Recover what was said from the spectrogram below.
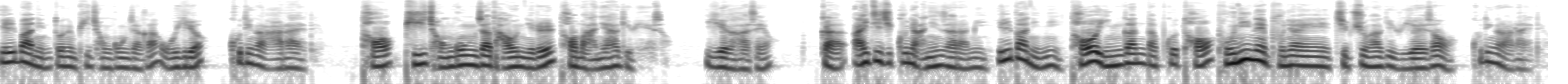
일반인 또는 비전공자가 오히려 코딩을 알아야 돼요. 더 비전공자다운 일을 더 많이 하기 위해서. 이해가 가세요? 그러니까 IT 직군이 아닌 사람이 일반인이 더 인간답고 더 본인의 분야에 집중하기 위해서 코딩을 알아야 돼요.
